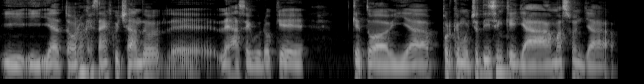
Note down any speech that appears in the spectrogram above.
y, y, a todos los que están escuchando les aseguro que, que todavía, porque muchos dicen que ya Amazon ya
